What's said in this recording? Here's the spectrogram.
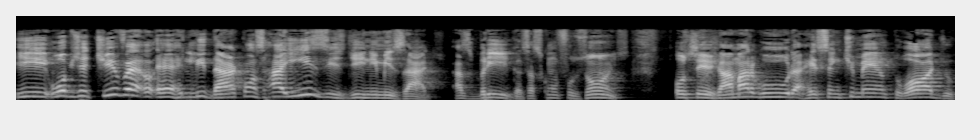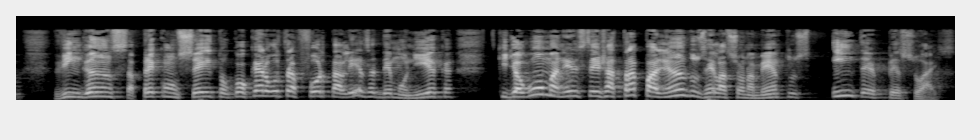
E o objetivo é, é lidar com as raízes de inimizade, as brigas, as confusões, ou seja, amargura, ressentimento, ódio, vingança, preconceito ou qualquer outra fortaleza demoníaca que de alguma maneira esteja atrapalhando os relacionamentos interpessoais.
